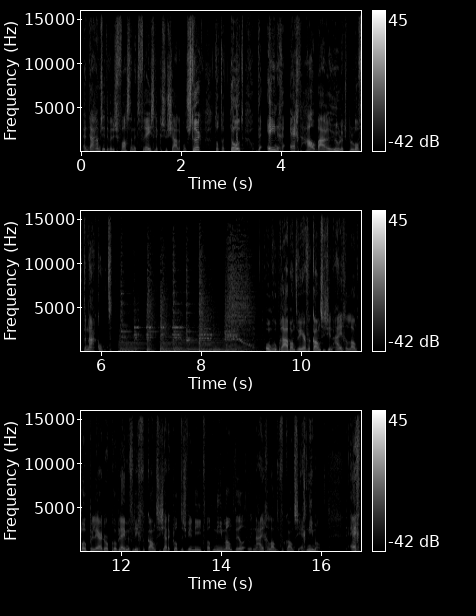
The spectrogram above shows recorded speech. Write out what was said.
En daarom zitten we dus vast aan het vreselijke sociale construct tot de dood de enige echt haalbare huwelijksbelofte nakomt. Omroep Brabant weer. Vakanties in eigen land populair door problemen vliegvakanties. Ja, dat klopt dus weer niet. Want niemand wil in eigen land op vakantie. Echt niemand. Echt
